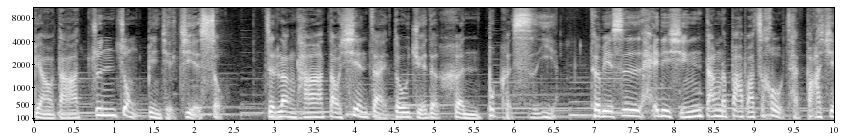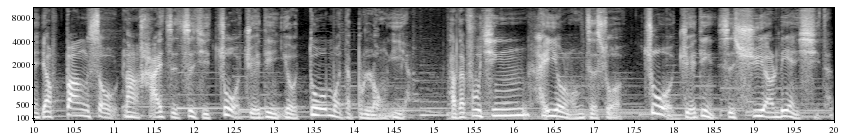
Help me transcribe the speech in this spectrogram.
表达尊重并且接受，这让他到现在都觉得很不可思议啊！特别是黑利行当了爸爸之后，才发现要放手让孩子自己做决定有多么的不容易啊！他的父亲黑幼龙则说。做决定是需要练习的，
